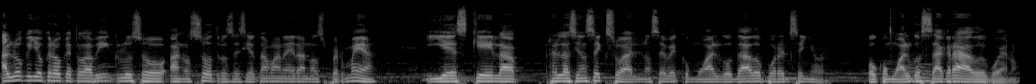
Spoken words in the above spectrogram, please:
algo que yo creo que todavía incluso a nosotros de cierta manera nos permea y es que la relación sexual no se ve como algo dado por el Señor o como algo sagrado y bueno.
